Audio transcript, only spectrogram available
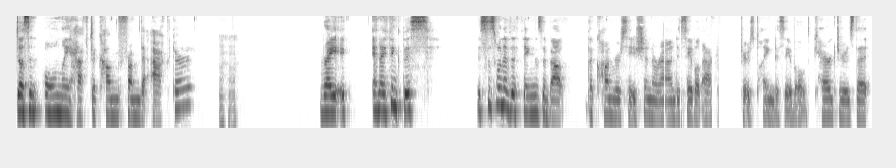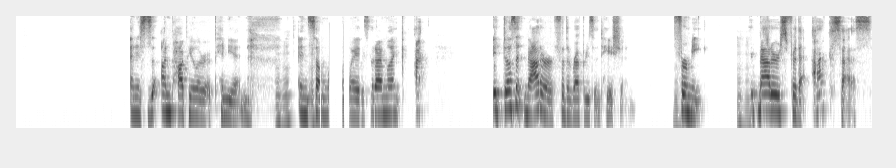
doesn't only have to come from the actor, hmm right? It, and I think this this is one of the things about the conversation around disabled actors playing disabled characters that and this is an unpopular opinion hmm in some ways that I'm like I, it doesn't matter for the representation for hmm me. hmm It matters for the access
